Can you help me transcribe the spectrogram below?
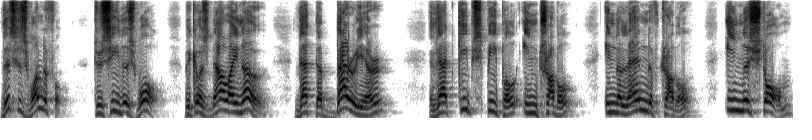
this is wonderful to see this wall because now I know that the barrier that keeps people in trouble, in the land of trouble, in the storm,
